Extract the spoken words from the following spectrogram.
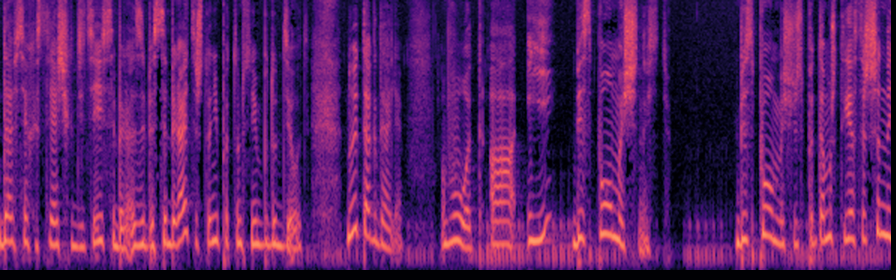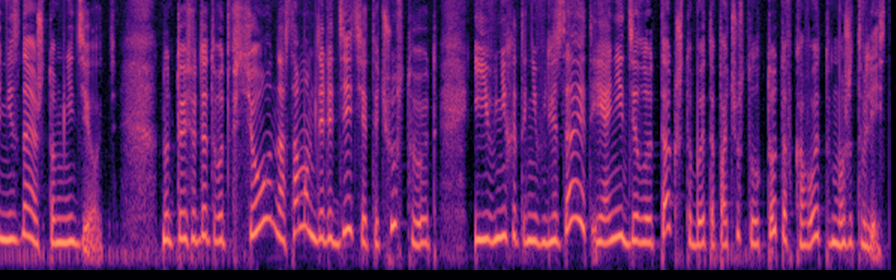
Да, всех истерящих детей собирайте, собирайте, что они потом с ними будут делать. Ну и так далее. Вот. А, и беспомощность беспомощность, потому что я совершенно не знаю, что мне делать. Ну, то есть вот это вот все, на самом деле дети это чувствуют, и в них это не влезает, и они делают так, чтобы это почувствовал кто-то, в кого это может влезть.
